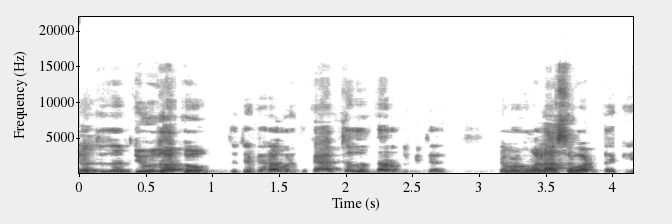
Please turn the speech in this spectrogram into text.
किंवा त्याचा जीव जातो त्याच्या घरामध्ये कायमचाच अंधार होतो विचार त्यामुळे मला असं वाटतं की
